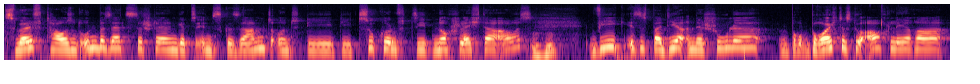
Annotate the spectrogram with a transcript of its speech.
12.000 unbesetzte Stellen gibt es insgesamt und die, die Zukunft sieht noch schlechter aus. Wie ist es bei dir an der Schule? Br- Bräuchtest du auch Lehrer?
